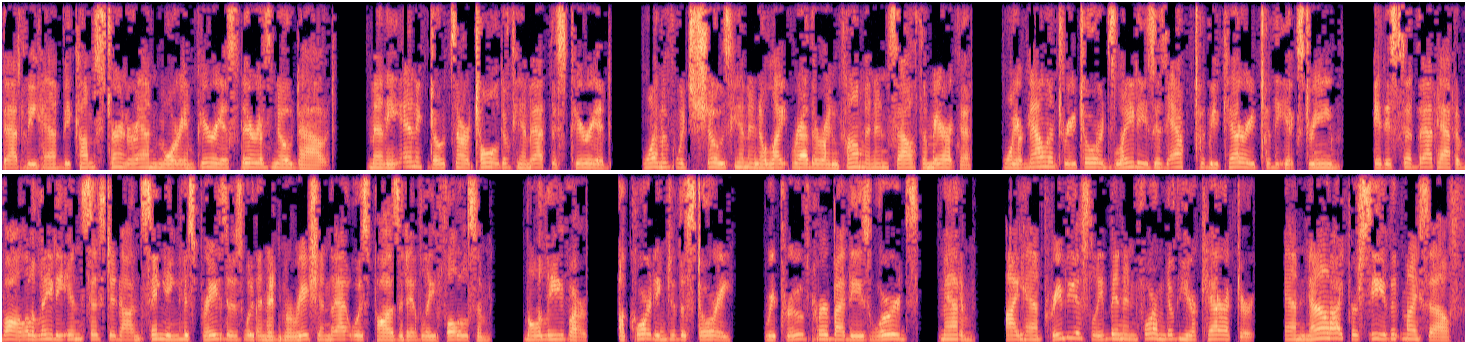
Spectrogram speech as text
That he had become sterner and more imperious there is no doubt. Many anecdotes are told of him at this period, one of which shows him in a light rather uncommon in South America, where gallantry towards ladies is apt to be carried to the extreme. It is said that at a ball a lady insisted on singing his praises with an admiration that was positively fulsome. Bolivar, according to the story, reproved her by these words, Madam, I had previously been informed of your character, and now I perceive it myself.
